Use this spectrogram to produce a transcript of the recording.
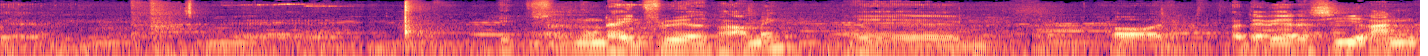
øh, et, nogen der har influeret på ham, ikke? Øh, og, og der vil jeg da sige, at Iran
